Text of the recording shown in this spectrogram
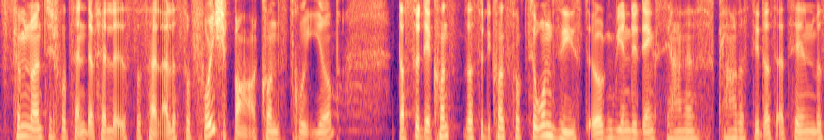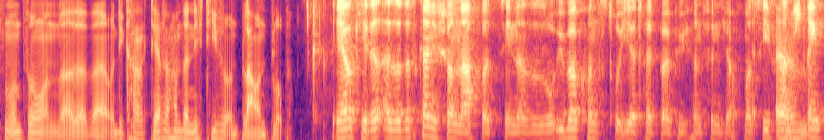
95 Prozent der Fälle ist das halt alles so furchtbar konstruiert, dass du, dir konst dass du die Konstruktion siehst irgendwie und dir denkst, ja, das ist klar, dass die das erzählen müssen und so und, und die Charaktere haben da nicht Tiefe und bla und blub. Ja, okay, das, also das kann ich schon nachvollziehen. Also so Überkonstruiertheit bei Büchern finde ich auch massiv Ähm. anstrengend.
